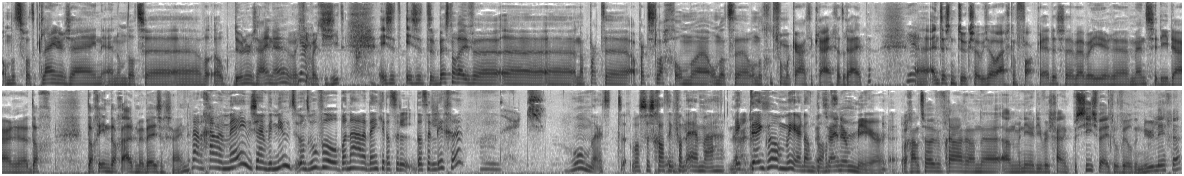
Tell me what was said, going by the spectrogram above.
omdat ze wat kleiner zijn en omdat ze ook dunner zijn, hè, wat, je, wat je ziet, is het, is het best nog even een aparte, aparte slag om, om, dat, om dat goed voor elkaar te krijgen, het rijpen. Ja. Uh, en het is natuurlijk sowieso eigenlijk een vak. Hè? Dus uh, we hebben hier uh, mensen die daar dag, dag in dag uit mee bezig zijn. Nou, dan gaan we mee. We zijn benieuwd. Want hoeveel bananen denk je dat er, dat er liggen? 100. 100 was de schatting 100. van Emma. Nou, Ik denk wel meer dan dat. Het zijn er meer. We gaan het zo even vragen aan, aan meneer die waarschijnlijk precies weet hoeveel er nu liggen.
